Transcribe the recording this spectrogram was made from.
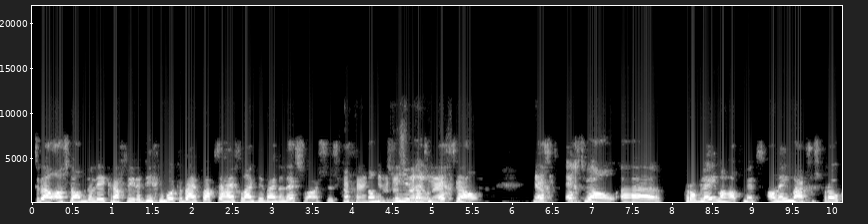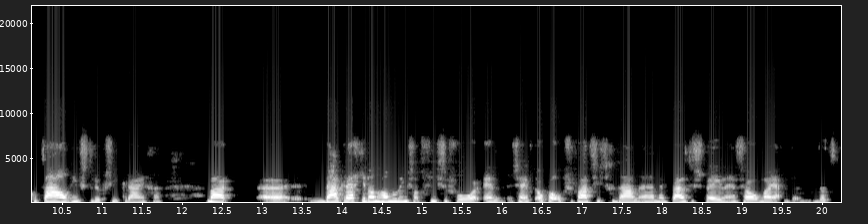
Terwijl als dan de leerkracht weer het digibord erbij pakte, hij gelijk weer bij de les was. Dus dan ja, zie je dat hij erg, echt ja. wel, echt, echt wel eh, problemen had met alleen maar gesproken taal instructie krijgen. Maar eh, daar krijg je dan handelingsadviezen voor. En ze heeft ook wel observaties gedaan met buitenspelen en zo. Maar ja, dat,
